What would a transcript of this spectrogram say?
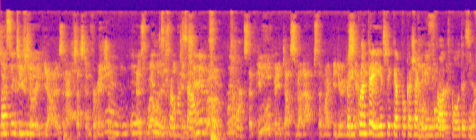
bastante de- APIs and accessed information, É, é, as well as Informação. looked into uh, reports that people have made to us about apps that might be doing Por enquanto é isso, daqui a pouco a Jaqueline Going volta com outras informações.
